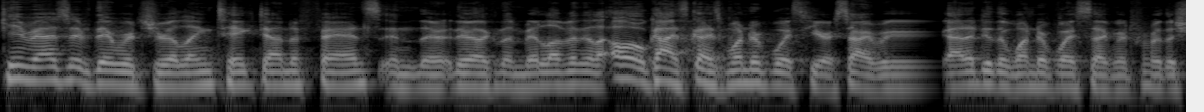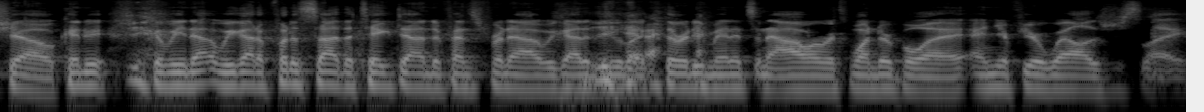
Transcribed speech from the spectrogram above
Can you imagine if they were drilling takedown defense and they're, they're like in the middle of it? They're like, "Oh, guys, guys, Wonder Boy's here. Sorry, we got to do the Wonder Boy segment for the show. Can we? Can we? Not, we got to put aside the takedown defense for now. We got to do Yeah. like thirty minutes an hour with Wonder Boy. And if you're well, it's just like,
